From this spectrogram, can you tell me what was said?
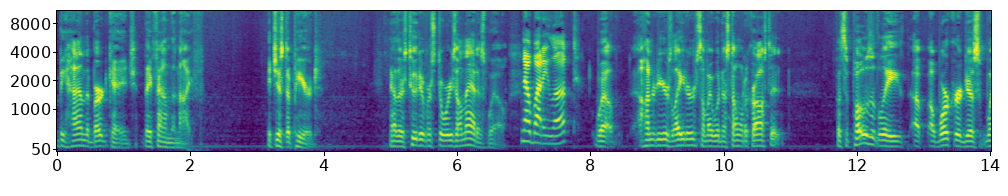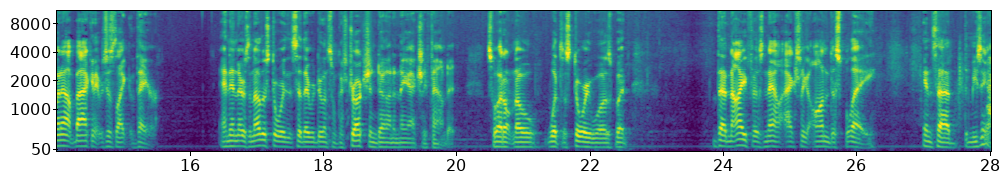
behind the birdcage, they found the knife. It just appeared. Now, there's two different stories on that as well. Nobody looked. Well, a hundred years later, somebody wouldn't have stumbled across it. But supposedly, a, a worker just went out back and it was just like there. And then there's another story that said they were doing some construction done and they actually found it. So I don't know what the story was, but the knife is now actually on display inside the museum.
